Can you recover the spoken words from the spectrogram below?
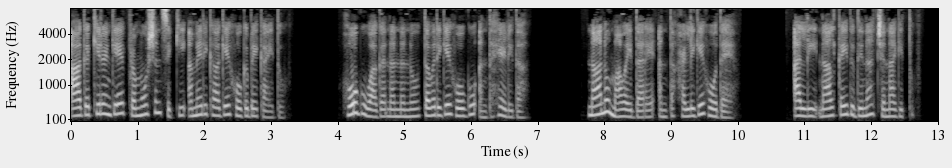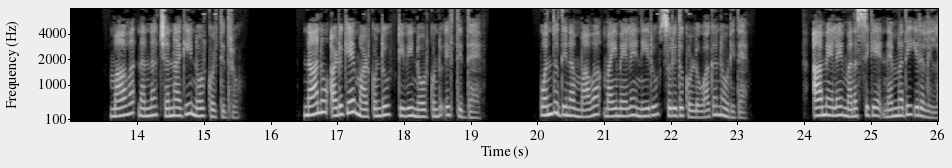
ಆಗ ಕಿರಣ್ಗೆ ಪ್ರಮೋಷನ್ ಸಿಕ್ಕಿ ಅಮೆರಿಕಾಗೆ ಹೋಗಬೇಕಾಯಿತು. ಹೋಗುವಾಗ ನನ್ನನ್ನು ತವರಿಗೆ ಹೋಗು ಅಂತ ಹೇಳಿದ. ನಾನು ಮಾವ ಇದ್ದಾರೆ ಅಂತ ಹಳ್ಳಿಗೆ ಹೋದೆ. ಅಲ್ಲಿ ನಾಲ್ಕೈದು ದಿನ ಚೆನ್ನಾಗಿತ್ತು. ಮಾವ ನನ್ನ ಚೆನ್ನಾಗಿ ನೋಡ್ಕೊಳ್ತಿದ್ರು. ನಾನು ಅಡುಗೆ ಮಾಡ್ಕೊಂಡು ಟಿವಿ ನೋಡ್ಕೊಂಡು ಇರ್ತಿದ್ದೆ. ಒಂದು ದಿನ ಮಾವ ಮೈಮೇಲೆ ನೀರು ಸುರಿದುಕೊಳ್ಳುವಾಗ ನೋಡಿದೆ. ಆಮೇಲೆ ಮನಸ್ಸಿಗೆ ನೆಮ್ಮದಿ ಇರಲಿಲ್ಲ.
